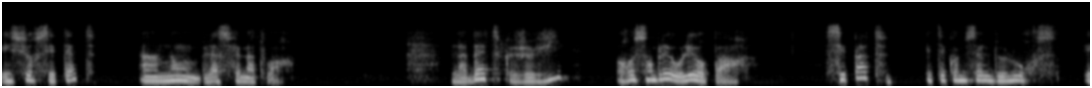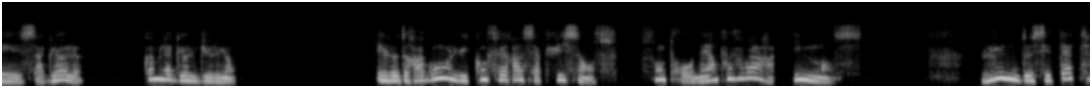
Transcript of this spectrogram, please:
et sur ses têtes un nom blasphématoire. La bête que je vis ressemblait au léopard. Ses pattes étaient comme celles de l'ours et sa gueule comme la gueule du lion. Et le dragon lui conféra sa puissance, son trône et un pouvoir immense. L'une de ses têtes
